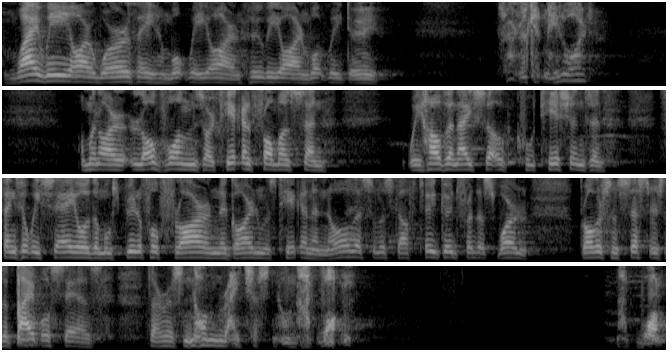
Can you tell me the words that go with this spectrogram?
And why we are worthy and what we are and who we are and what we do. So look at me, Lord. And when our loved ones are taken from us and we have the nice little quotations and things that we say, oh, the most beautiful flower in the garden was taken, and all this sort of stuff, too good for this world. Brothers and sisters, the Bible says there is none righteous, no, not one. Not one.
